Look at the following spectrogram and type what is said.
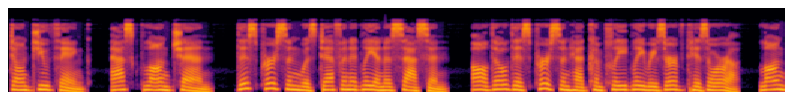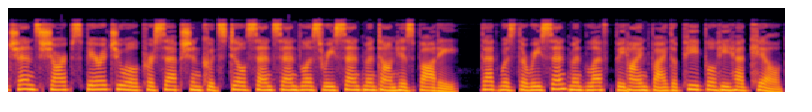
don't you think? asked Long Chen. This person was definitely an assassin. Although this person had completely reserved his aura, Long Chen's sharp spiritual perception could still sense endless resentment on his body. That was the resentment left behind by the people he had killed.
